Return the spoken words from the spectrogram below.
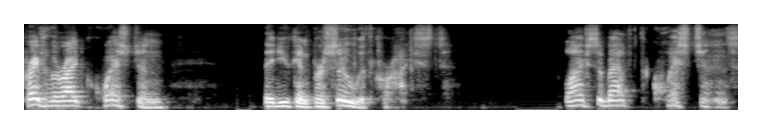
Pray for the right question that you can pursue with Christ. Life's about the questions.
